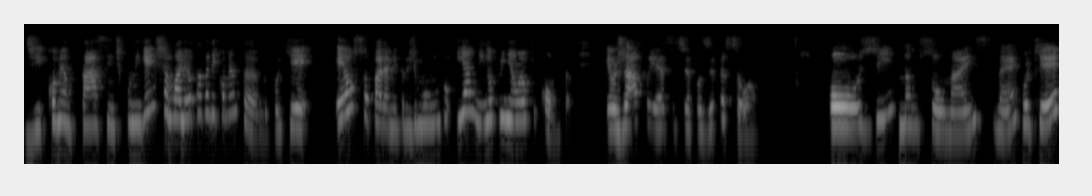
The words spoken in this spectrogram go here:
de comentar, assim, tipo, ninguém me chamou ali, eu estava ali comentando, porque eu sou parâmetro de mundo e a minha opinião é o que conta. Eu já fui essa tipo de pessoa. Hoje não sou mais, né, porque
